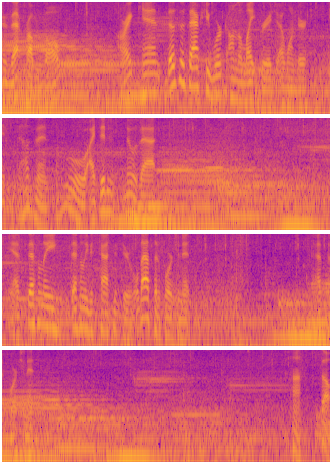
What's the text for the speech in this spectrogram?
There's that problem solved. Alright, can- does this actually work on the light bridge, I wonder? It doesn't. Ooh, I didn't know that. Yeah, it's definitely- definitely just passing through. Well, that's unfortunate. That's unfortunate. Huh, so,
